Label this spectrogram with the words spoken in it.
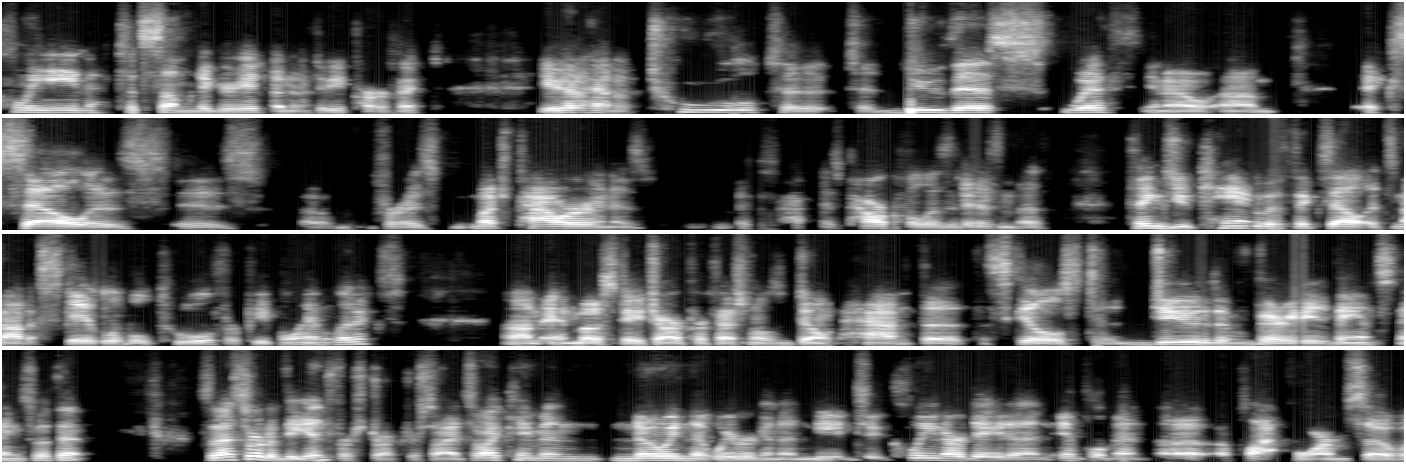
clean to some degree. It doesn't have to be perfect. You got to have a tool to to do this with. You know, um, Excel is is uh, for as much power and as as powerful as it is, and the things you can with Excel, it's not a scalable tool for people analytics. Um, and most HR professionals don't have the, the skills to do the very advanced things with it. So that's sort of the infrastructure side. So I came in knowing that we were going to need to clean our data and implement a, a, platform. So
